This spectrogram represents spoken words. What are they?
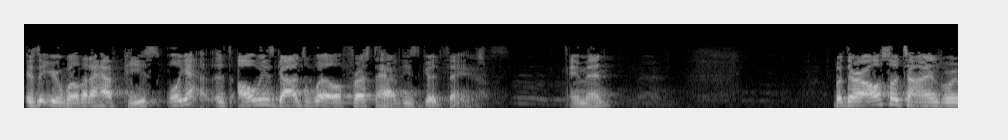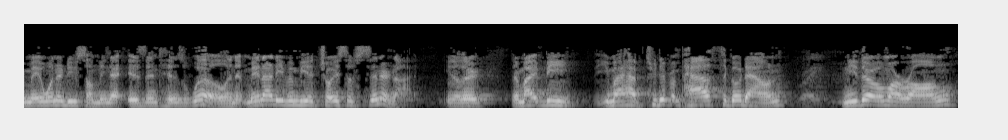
is it your will that I have peace? Well, yeah, it's always God's will for us to have these good things. Amen. But there are also times where we may want to do something that isn't His will, and it may not even be a choice of sin or not. You know, there there might be you might have two different paths to go down. Right. Neither of them are wrong,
